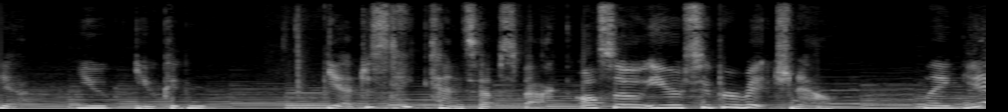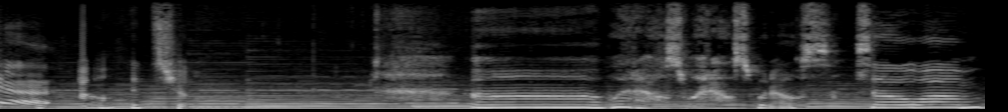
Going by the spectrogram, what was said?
yeah you you can yeah just take 10 steps back also you're super rich now like Yeah. chill. It's chill. Uh, what else? What else? What else? So, um,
